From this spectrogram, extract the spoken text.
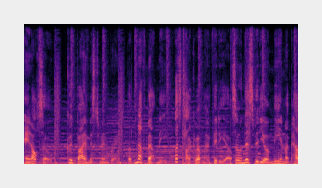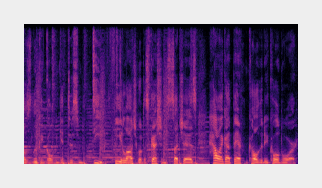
and also Goodbye Mr. Membrane. But enough about me, let's talk about my video. So in this video, me and my pals Luke and Colton get into some deep theological discussions such as how I got banned from Call of Duty Cold War.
